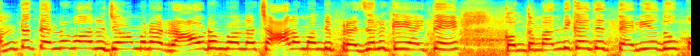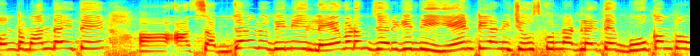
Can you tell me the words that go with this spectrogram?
అంత తెల్లవారుజామున రావడం వల్ల చాలా మంది ప్రజలకి అయితే కొంతమందికి అయితే తెలియదు. కొంతమంది అయితే ఆ శబ్దాలు విని లేవడం జరిగింది. ఏంటి అని చూసుకున్నట్లయితే భూకంపం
